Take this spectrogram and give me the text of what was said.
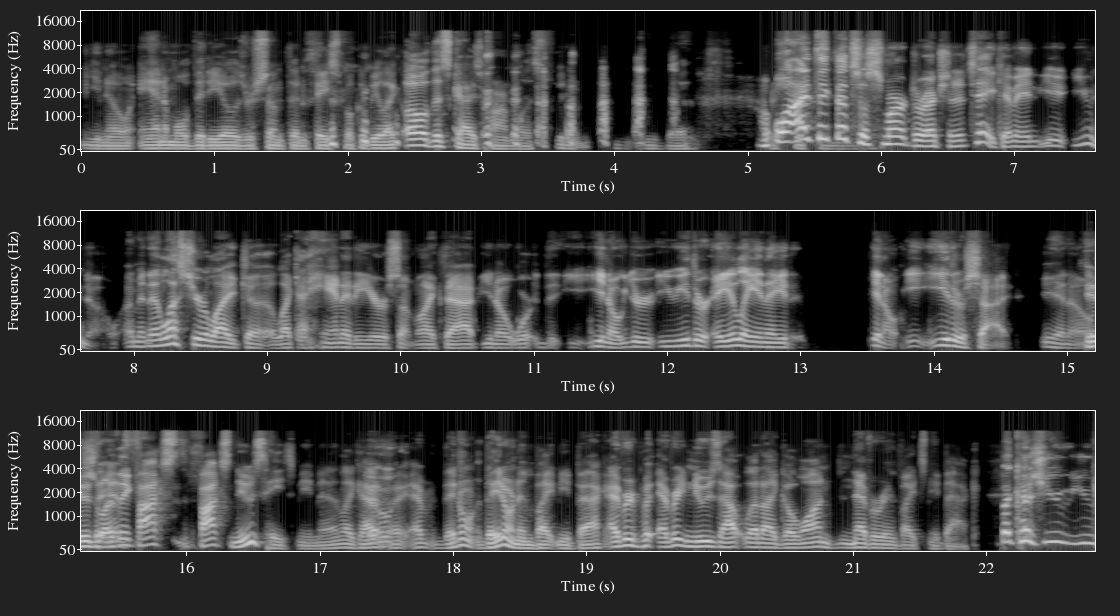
you know, animal videos or something, Facebook will be like, "Oh, this guy's harmless." We don't. well, I think that's a smart direction to take. I mean, you you know, I mean, unless you're like a, like a Hannity or something like that, you know, where you know you're you either alienate, you know, either side you know Dude, so i think fox fox news hates me man. Like I, I, they don't they don't invite me back. Every every news outlet i go on never invites me back. Because you you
